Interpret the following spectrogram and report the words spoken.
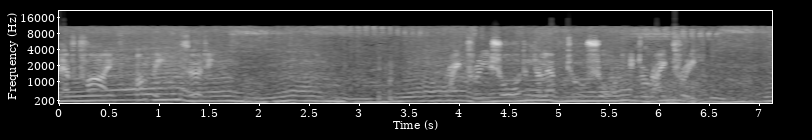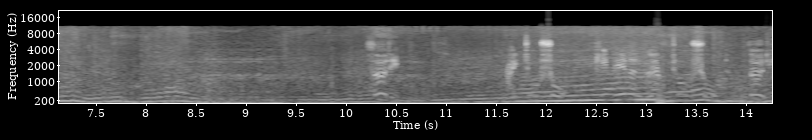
Left 5, bumpy, 30. Right 3 short into left 2 short, into right 3. Right 2 short, keep in and left 2 short, 30.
